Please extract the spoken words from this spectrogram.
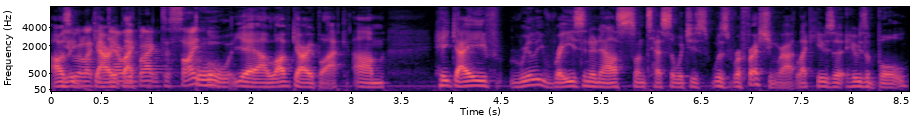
I was you a were like Gary a Gary Black- Black, disciple. Oh yeah, I love Gary Black. Um, he gave really reasoned analysis on Tesla, which is was refreshing, right? Like he was a he was a bull,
